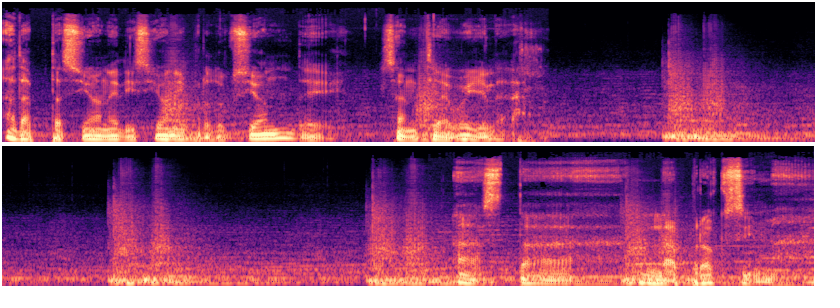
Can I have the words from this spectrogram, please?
adaptación, edición y producción de Santiago Aguilar. Hasta la próxima.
